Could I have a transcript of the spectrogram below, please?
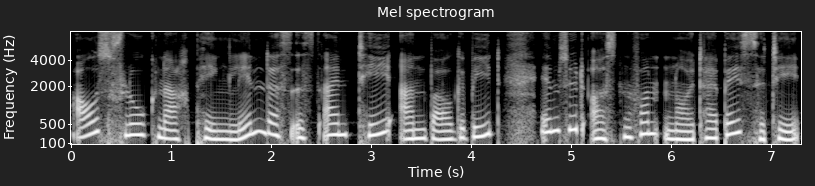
Ausflug nach Pinglin. Das ist ein Teeanbaugebiet im Südosten von Neu-Taipei City.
